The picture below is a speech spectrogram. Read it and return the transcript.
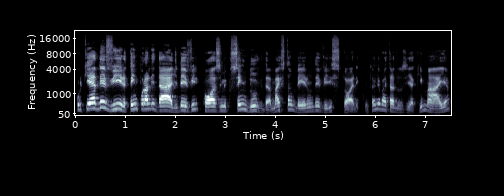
Porque é devir, temporalidade, devir cósmico, sem dúvida, mas também um devir histórico. Então ele vai traduzir aqui Maya,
